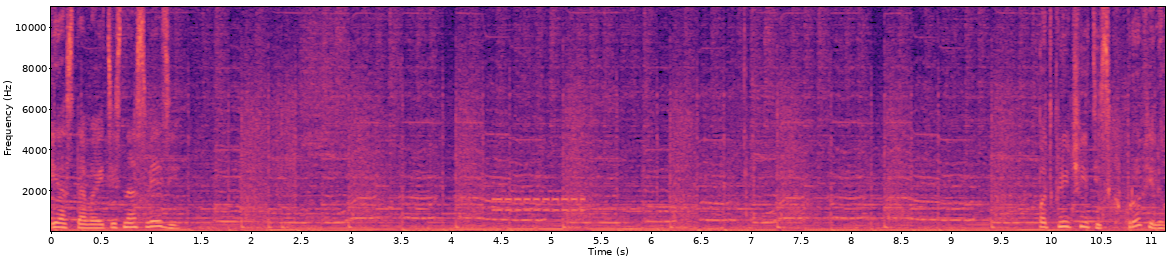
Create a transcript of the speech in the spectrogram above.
И оставайтесь на связи. Подключитесь к профилю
